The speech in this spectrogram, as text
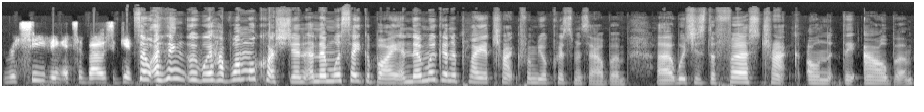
receiving, it's about giving. So I think we'll have one more question and then we'll say goodbye and then we're going to play a track from your Christmas album, uh, which is the first track on the album.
